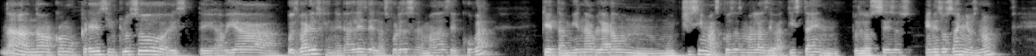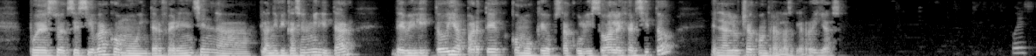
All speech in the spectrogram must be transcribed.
No, no, ¿cómo crees? Incluso este había pues varios generales de las Fuerzas Armadas de Cuba que también hablaron muchísimas cosas malas de Batista en pues, los esos, en esos años, ¿no? Pues su excesiva como interferencia en la planificación militar debilitó y aparte como que obstaculizó al ejército en la lucha contra las guerrillas. Pues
